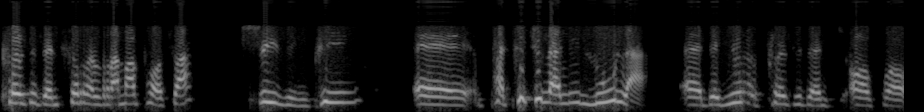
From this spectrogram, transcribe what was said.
President Cyril Ramaphosa, Xi Jinping, uh, particularly Lula, uh, the new president of uh,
